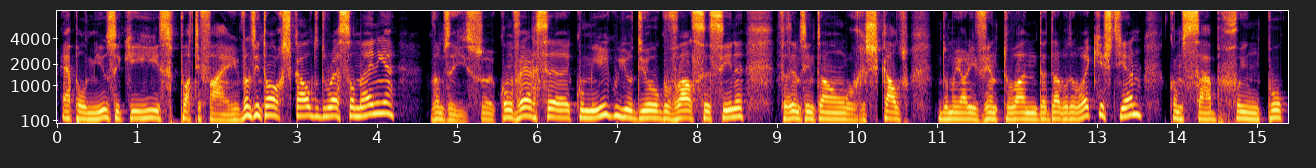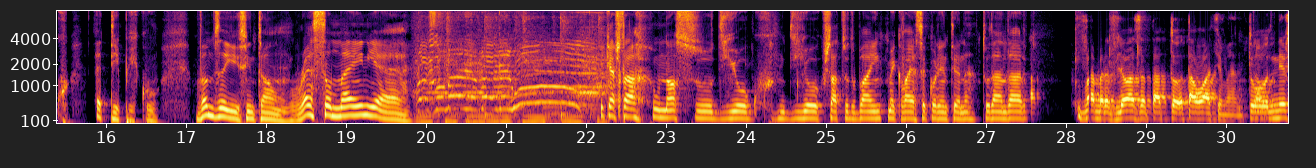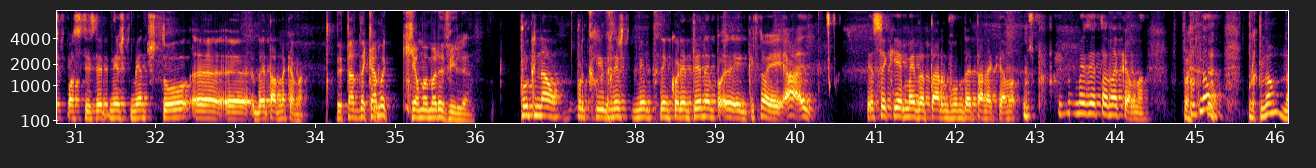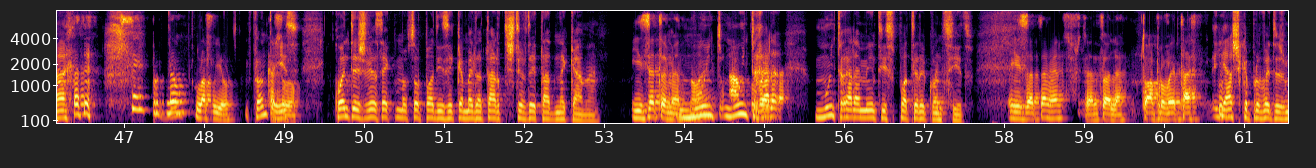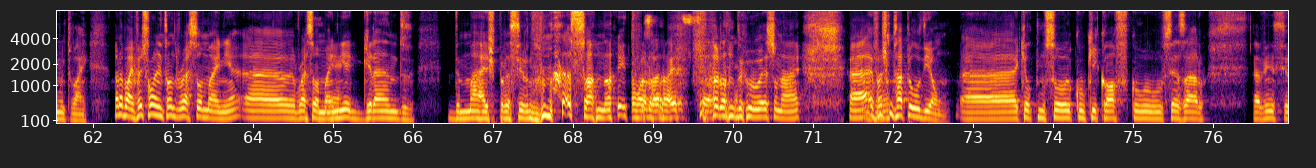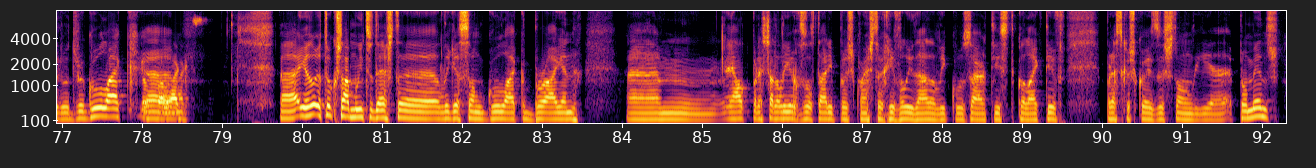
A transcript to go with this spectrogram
Apple Music e Spotify. Vamos então ao rescaldo do WrestleMania. Vamos a isso. Conversa comigo e o Diogo Valsacina. Fazemos então o rescaldo do maior evento do ano da WWE, que este ano, como se sabe, foi um pouco atípico. Vamos a isso então. WrestleMania! E cá está o nosso Diogo. Diogo, está tudo bem? Como é que vai essa quarentena? Tudo a andar? Vai maravilhosa, está tá ótima. Estou, neste, posso dizer que neste momento estou ah, ah, deitado na cama. Deitado na cama, que é uma maravilha. Porque não? Porque neste momento em quarentena a questão é. Ah, eu sei que é meio da tarde, vou-me deitar na cama. Mas porquê que me deitar na cama? Porque não? Porque não, não é? Sim, porque não? Lá fui eu. Pronto, Cá é isso. Quantas vezes é que uma pessoa pode dizer que a meia da tarde esteve deitado na cama? Exatamente, não é? Muito, Ah, muito, rara, muito raramente isso pode ter acontecido. Exatamente, portanto, olha, estou a aproveitar. E acho que aproveitas muito bem. Ora bem, vamos falar então de WrestleMania. Uh, WrestleMania grande demais para ser numa só noite. Uma só Foram- noite, sim. Foram duas, não é? Uh, Vamos começar pelo dia 1. Uh, aquele que começou com o kickoff com o Cesaro a vencer o Drew Gulak. Vou Uh, eu estou a gostar muito desta ligação Gulak-Brian. Um, é algo parece estar ali a resultar e depois com esta rivalidade ali com os Artist Collective parece que as coisas estão ali a, pelo menos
